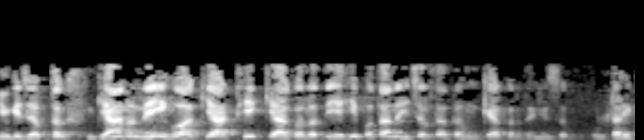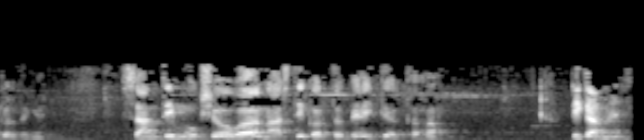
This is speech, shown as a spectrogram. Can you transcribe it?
क्योंकि जब तक ज्ञान नहीं हुआ, क्या ठीक, क्या गलत, यही पता नहीं चलता तो हम क्या कर देंगे? सब उल्टा ही कर देंगे। शांति मोक्षो व नास्ति कर्तव्य इत्यर्थ। टीका में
